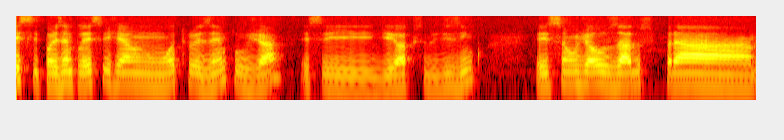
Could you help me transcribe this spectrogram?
esse, por exemplo, esse já é um outro exemplo já, esse dióxido de zinco, eles são já usados para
